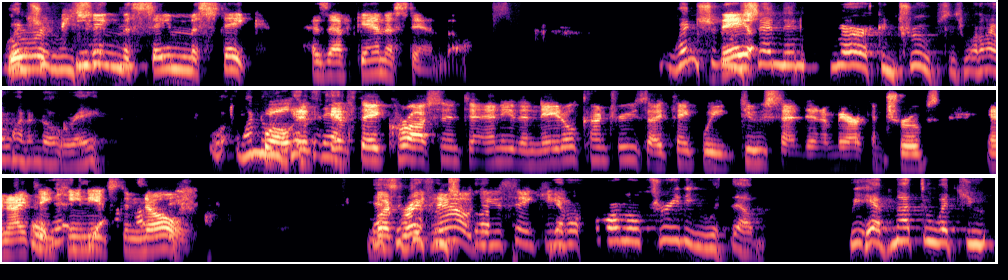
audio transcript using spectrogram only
We're repeating we the same mistake as Afghanistan, though. When should they, we send in American troops? Is what I want to know, Ray. When well, we if, if they cross into any of the NATO countries, I think we do send in American troops. And I think he needs yeah. to know but right now, story. do you think he... we have a formal treaty with them? We have nothing with you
